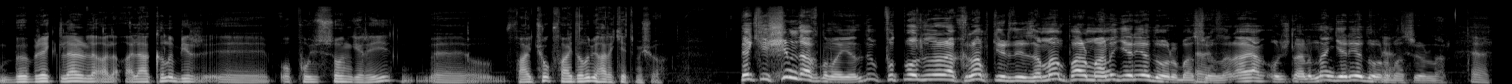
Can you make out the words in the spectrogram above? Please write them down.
böbreklerle al- alakalı bir e, o pozisyon gereği e, fay çok faydalı bir hareketmiş o. Peki şimdi aklıma geldi. Futbolculara kramp girdiği zaman parmağını geriye doğru basıyorlar. Evet. Ayak uçlarından geriye doğru evet. basıyorlar. Evet.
